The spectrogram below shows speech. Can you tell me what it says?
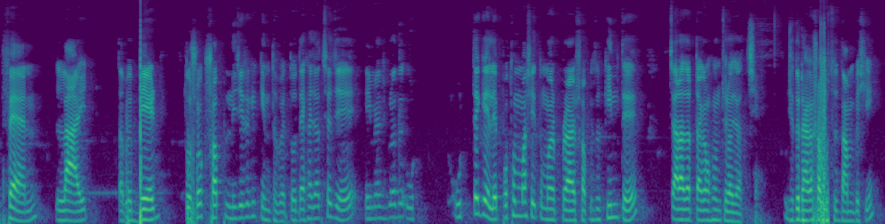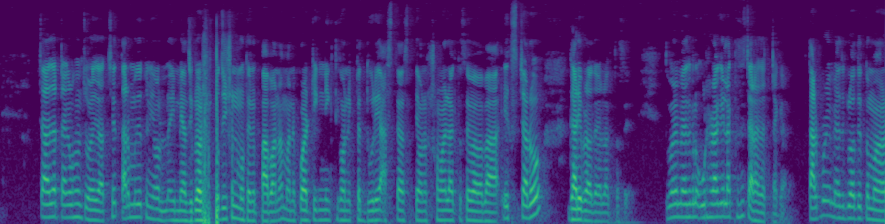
ফ্যান লাইট তারপরে বেড তোষক, সব নিজেদেরকে কিনতে হবে। তো দেখা যাচ্ছে যে এই ম্যাচগুলোতে উঠতে গেলে প্রথম মাসেই তোমার প্রায় সব কিছু কিনতে চার হাজার টাকার মতন চলে যাচ্ছে। যেহেতু ঢাকা সব কিছুর দাম বেশি, চার হাজার টাকার মতন চলে যাচ্ছে। তার মধ্যে তুমি এই ম্যাচগুলোর পজিশন মতো পাবা না। মানে পলিটেকনিক থেকে অনেকটা দূরে, আস্তে আস্তে অনেক সময় লাগতেছে বা এক্সট্রারও গাড়ি ভাড়া দেওয়া লাগতেছে। তোমার ম্যাচগুলো উঠার আগে লাগতেছে চার হাজার টাকা। তারপরে ম্যাচগুলোতে তোমার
